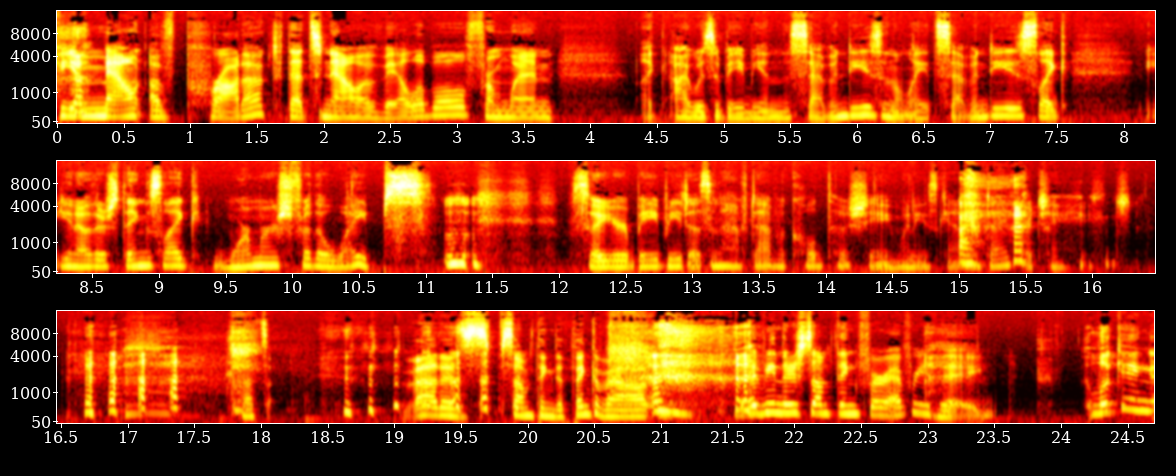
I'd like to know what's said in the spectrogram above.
the amount of product that's now available from when like I was a baby in the 70s in the late 70s like you know there's things like warmers for the wipes. so your baby doesn't have to have a cold tushy when he's getting a diaper change. That's that is something to think about. I mean there's something for everything. looking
